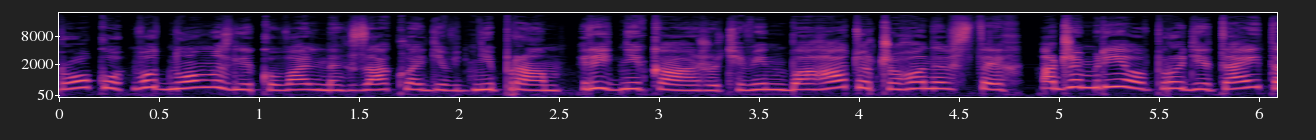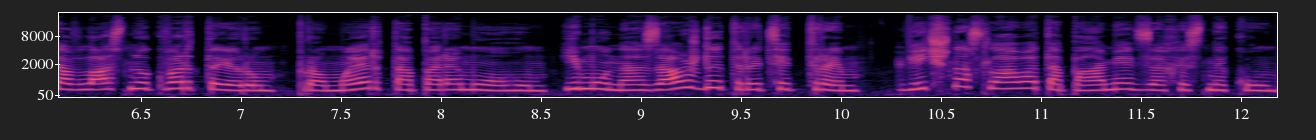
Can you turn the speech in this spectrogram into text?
року в одному з лікувальних закладів Дніпра. Рідні кажуть, він багато чого не встиг, адже мріяв про дітей та власну квартиру, про мир та перемогу. Йому назавжди 33. Вічна слава та пам'ять захиснику.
